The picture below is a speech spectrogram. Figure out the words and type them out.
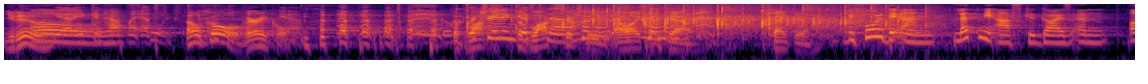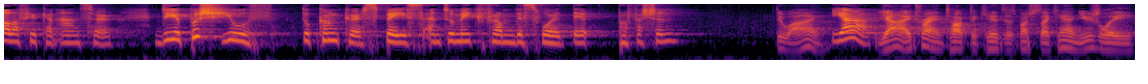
You do? Oh. yeah, you can have my that's F-16. Oh, cool. Very cool. Yeah. Go. The We're block, trading the gifts block now. 60. I like it. Yeah. Thank you. Before the end, let me ask you guys, and all of you can answer. Do you push youth to conquer space and to make from this world their profession? Do I? Yeah. Yeah, I try and talk to kids as much as I can. Usually,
